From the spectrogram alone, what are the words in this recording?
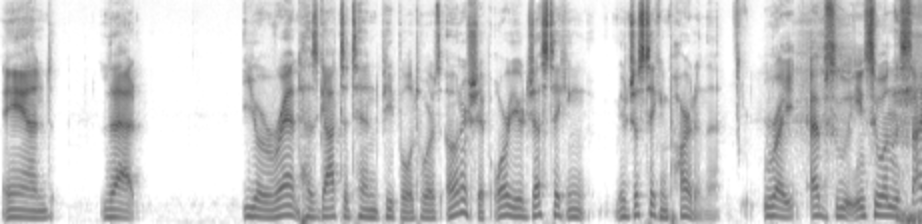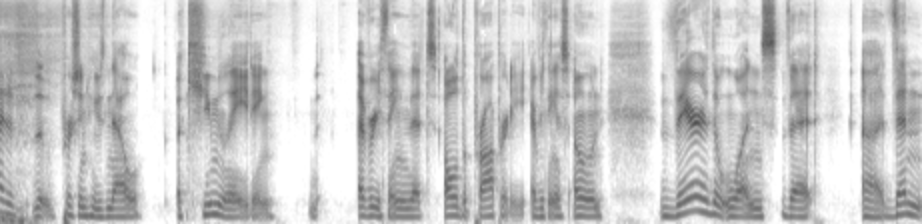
and that your rent has got to tend people towards ownership, or you're just taking you're just taking part in that. Right, absolutely. And so on the side of the person who's now accumulating everything that's all the property, everything that's owned, they're the ones that uh, then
